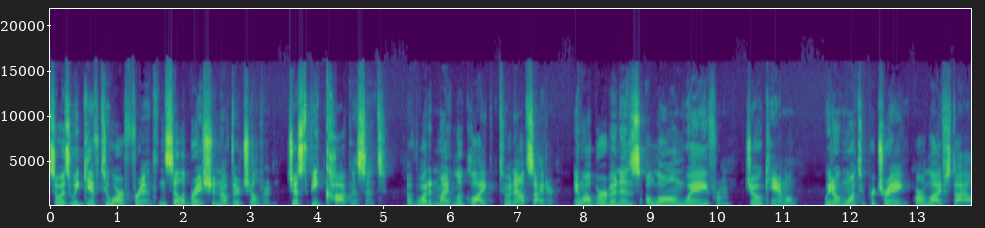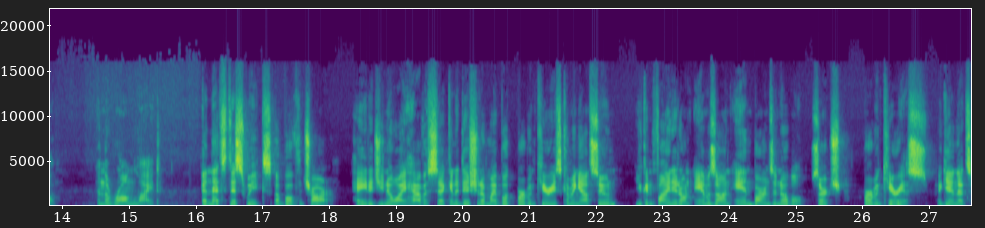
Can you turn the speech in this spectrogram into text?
So, as we give to our friends in celebration of their children, just be cognizant of what it might look like to an outsider. And while bourbon is a long way from Joe Camel, we don't want to portray our lifestyle in the wrong light. And that's this week's Above the Char. Hey, did you know I have a second edition of my book Bourbon Curious coming out soon? You can find it on Amazon and Barnes & Noble. Search Bourbon Curious. Again, that's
